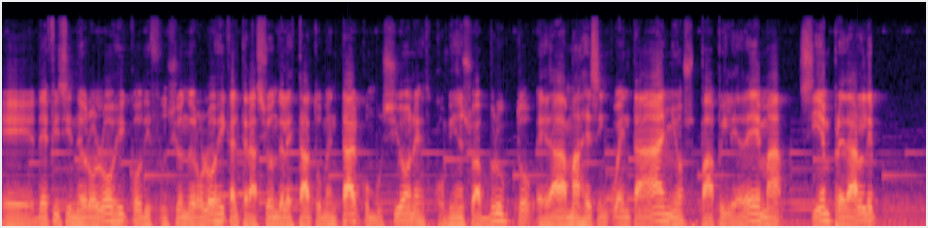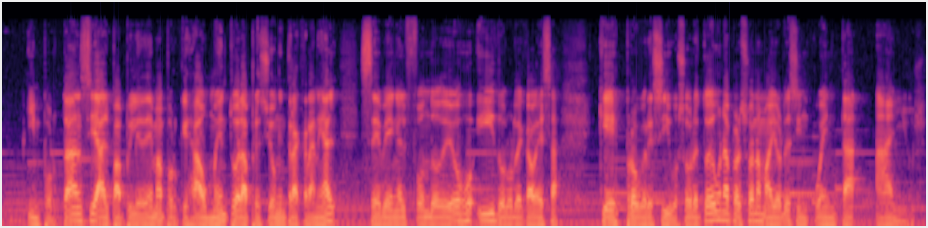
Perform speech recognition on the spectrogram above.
eh, déficit neurológico, disfunción neurológica, alteración del estatus mental, convulsiones, comienzo abrupto, edad más de 50 años, papiledema, siempre darle importancia al papiledema porque es aumento de la presión intracraneal, se ve en el fondo de ojo y dolor de cabeza que es progresivo, sobre todo en una persona mayor de 50 años.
